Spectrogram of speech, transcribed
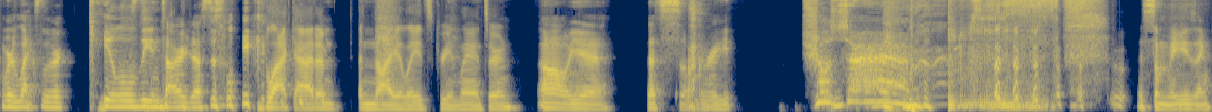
Where Lex Luthor kills the entire Justice League. Black Adam annihilates Green Lantern. Oh yeah, that's so great. Shazam! it's amazing.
